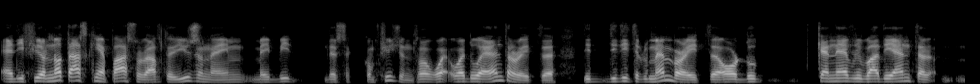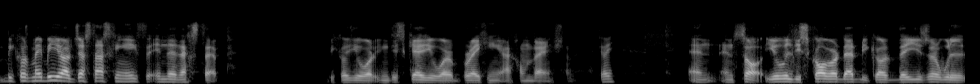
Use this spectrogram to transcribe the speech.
And if you're not asking a password after the username, maybe there's a confusion. So wh where do I enter it? Uh, did, did it remember it or do can everybody enter? Because maybe you are just asking it in the next step. Because you were in this case you were breaking a convention okay? And and so you will discover that because the user will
